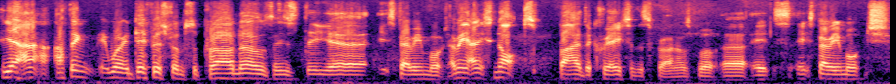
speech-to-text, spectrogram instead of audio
yeah, I, I think where it differs from Sopranos is the uh, it's very much. I mean, and it's not by the creator of the Sopranos, but uh, it's it's very much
